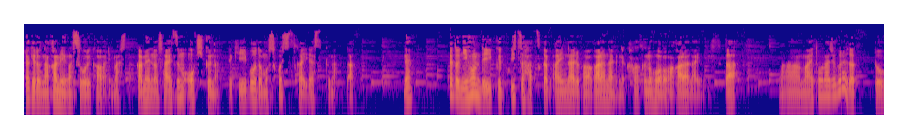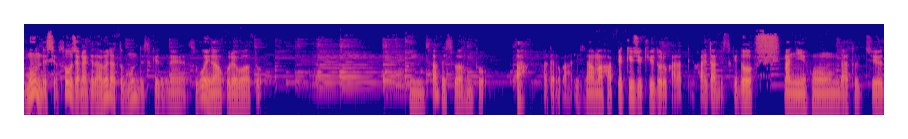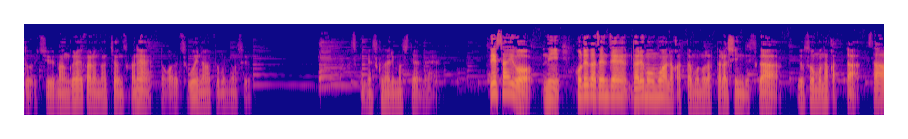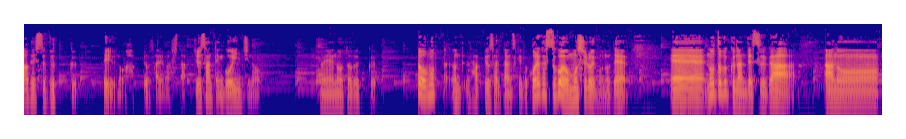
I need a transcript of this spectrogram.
だけど中身がすごい変わりました。画面のサイズも大きくなって、キーボードも少し使いやすくなった。ね。けど日本でいくいつ発売になるかわからないので価格の方はわからないんですが、まあ、前と同じぐらいだと思うんですよ。そうじゃなきゃダメだと思うんですけどね。すごいな、これは、と。うん、サーフェスは本当、あ、勝てのか、まあ、899ドルからって書いたんですけど、まあ、日本だと10ドル、10万ぐらいからになっちゃうんですかね。だからすごいなと思いますよ。安くなりましたよね。で、最後に、これが全然誰も思わなかったものだったらしいんですが、予想もなかったサーフェスブックっていうのが発表されました。13.5インチの、えノートブック。と思った発表されたんですけど、これがすごい面白いもので、えー、ノートブックなんですが、あの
